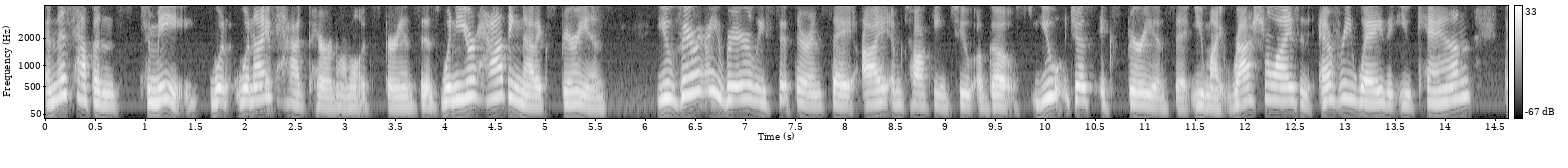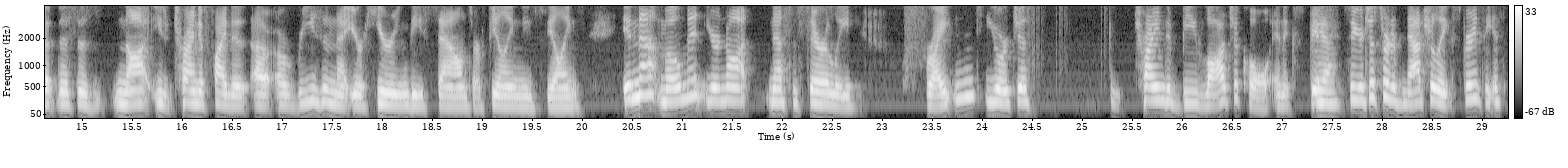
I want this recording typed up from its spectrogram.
and this happens to me when, when I've had paranormal experiences, when you're having that experience, you very rarely sit there and say, I am talking to a ghost. You just experience it. You might rationalize in every way that you can that this is not you know, trying to find a, a reason that you're hearing these sounds or feeling these feelings. In that moment, you're not necessarily frightened. You're just trying to be logical and experience. Yeah. So you're just sort of naturally experiencing. It's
